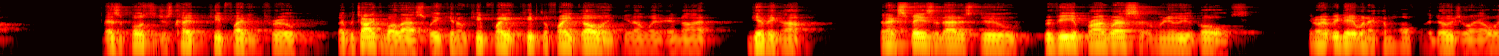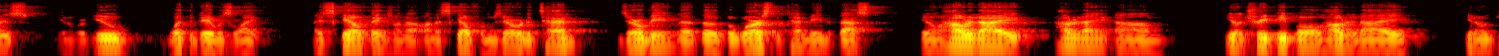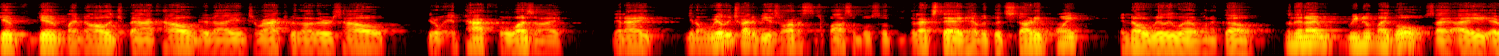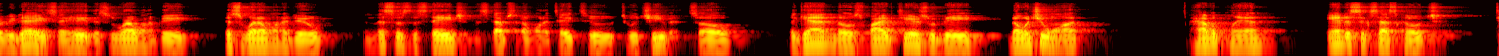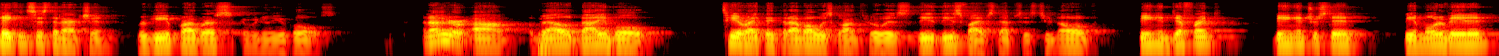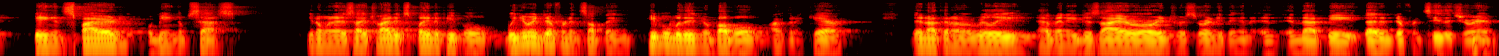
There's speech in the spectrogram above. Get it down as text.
as opposed to just keep, keep fighting through like we talked about last week you know keep fight keep the fight going you know and, and not giving up. The next phase of that is to review your progress and renew your goals. You know, every day when I come home from the dojo, I always, you know, review what the day was like. I scale things on a on a scale from zero to ten, zero being the the, the worst and ten being the best. You know, how did I how did I um, you know treat people? How did I you know give give my knowledge back? How did I interact with others? How you know impactful was I? And I you know, really try to be as honest as possible. So the next day I'd have a good starting point and know really where I want to go. And then I renew my goals. I, I every day say, hey, this is where I want to be. This is what I want to do. And this is the stage and the steps that I want to take to to achieve it. So again, those five tiers would be know what you want, have a plan and a success coach, take consistent action, review your progress, and renew your goals. Another um, valuable tier I think that I've always gone through is the, these five steps is to know of being indifferent, being interested, being motivated, being inspired, or being obsessed. You know, and as I try to explain to people, when you're indifferent in something, people within your bubble aren't going to care. They're not going to really have any desire or interest or anything in, in, in that be that indifferency that you're in.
